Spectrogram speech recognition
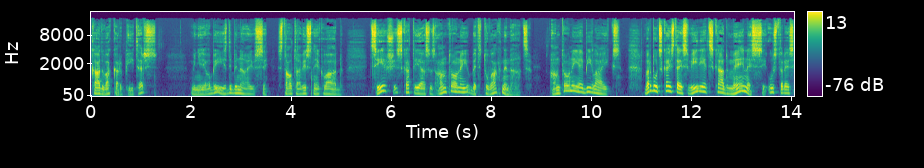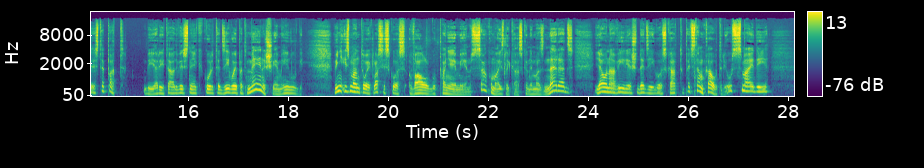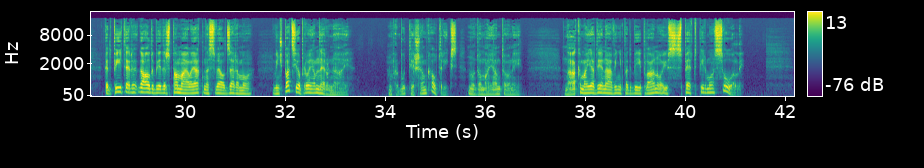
Kādu vakaru Pīters, viņa jau bija izdibinājusi staltā virsnieku vārdu, cieši skatījās uz Antoniju, bet tuvāk nenāca. Antonijai bija laiks. Varbūt skaistais vīrietis kādu mēnesi uzturēsies tepat. Bija arī tādi virsnieki, kuri te dzīvoja pat mēnešiem ilgi. Viņi izmantoja klasiskos valgu paņēmienus. Sākumā izlikās, ka nemaz neredz jaunā vīrieša dedzīgo skatu, pēc tam kautri uzsmaidīja. Kad Pītera galda biedrs pamāja atnes vēl dzeramo, viņš pats joprojām nerunāja. Nu, varbūt tiešām kautrīgs, nodomāja Antonija. Nākamajā dienā viņa pat bija plānojusi spērt pirmo soli.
